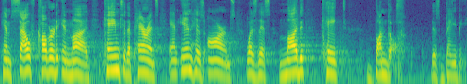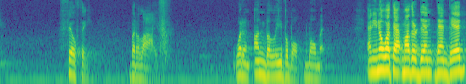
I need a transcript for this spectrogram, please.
himself covered in mud, came to the parents, and in his arms was this mud caked bundle, this baby, filthy but alive. What an unbelievable moment. And you know what that mother then, then did?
